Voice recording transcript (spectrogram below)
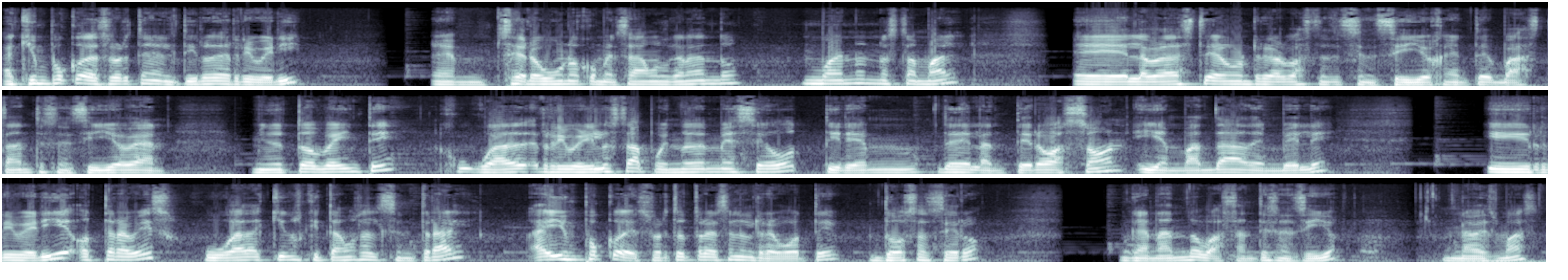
Aquí un poco de suerte en el tiro de Riverí. 0-1 em, comenzábamos ganando. Bueno, no está mal. Eh, la verdad, este era un rival bastante sencillo, gente. Bastante sencillo. Vean, minuto 20. Riverí lo estaba poniendo de MSO. Tiré de delantero a Son y en banda a Dembele. Y Riverí, otra vez, jugada aquí nos quitamos al central. Hay un poco de suerte otra vez en el rebote. 2 a 0. Ganando bastante sencillo. Una vez más.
